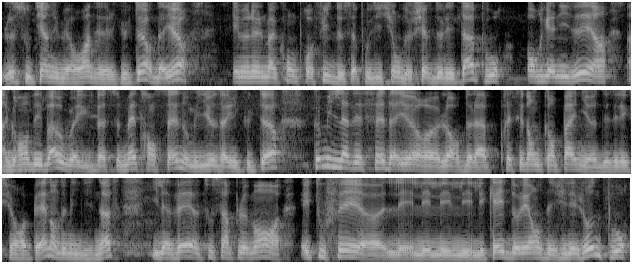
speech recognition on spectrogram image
le soutien numéro un des agriculteurs. D'ailleurs, Emmanuel Macron profite de sa position de chef de l'État pour organiser un, grand débat où il va se mettre en scène au milieu d'agriculteurs, comme il l'avait fait d'ailleurs euh, lors de la précédente campagne des élections européennes en 2019. Il avait euh, tout simplement étouffé euh, les, cahiers de doléances des Gilets jaunes pour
